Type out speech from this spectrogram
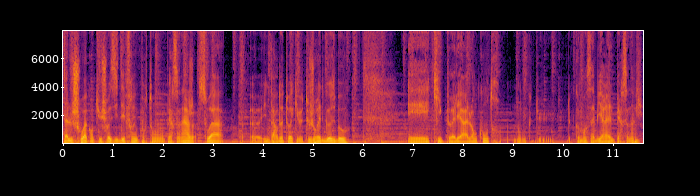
le choix quand tu choisis des fringues pour ton personnage, soit une part de toi qui veut toujours être gosbo et qui peut aller à l'encontre donc de comment s'habillerait le personnage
